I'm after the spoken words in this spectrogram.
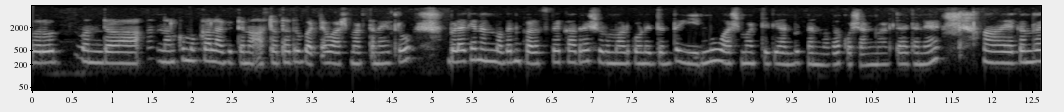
ಬರೋದು ಒಂದು ನಾಲ್ಕು ಮುಕ್ಕಾಲು ಆಗಿತ್ತೇನೋ, ಅಷ್ಟೊತ್ತಾದರೂ ಬಟ್ಟೆ ವಾಶ್ ಮಾಡ್ತಾನೆ ಇದ್ರು. ಬೆಳಗ್ಗೆ ನನ್ನ ಮಗನ ಕಳಿಸ್ಬೇಕಾದ್ರೆ ಶುರು ಮಾಡ್ಕೊಂಡಿದ್ದಂತೆ ಇನ್ನೂ ವಾಶ್ ಮಾಡ್ತಿದ್ಯಾ ಅಂದ್ಬಿಟ್ಟು ನನ್ನ ಮಗ ಕ್ವಶನ್ ಮಾಡ್ತಾ ಇದ್ದಾನೆ. ಯಾಕಂದರೆ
